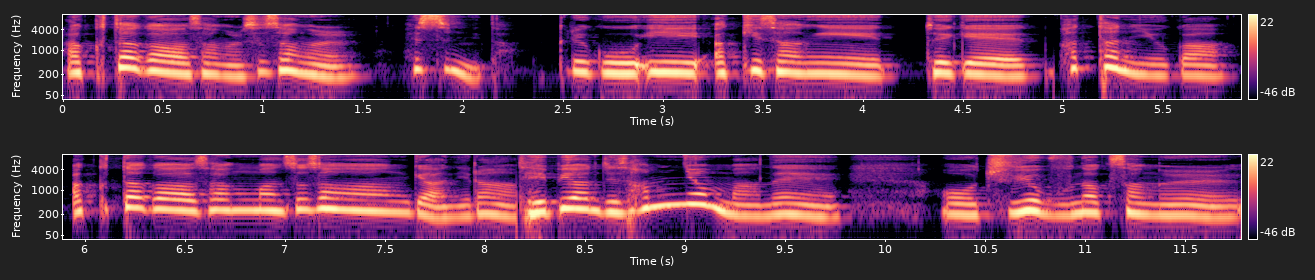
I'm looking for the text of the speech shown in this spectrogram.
아크타가상을 수상을 했습니다. 그리고 이 아키상이 되게 핫한 이유가 아크타가상만 수상한 게 아니라 데뷔한 지 3년 만에 어, 주요 문학상을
